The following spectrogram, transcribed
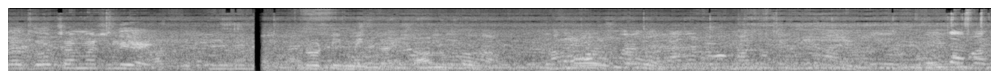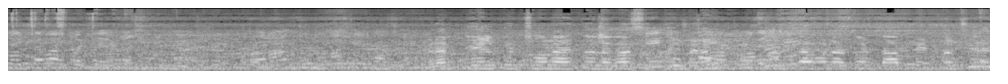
दो चम्मच रोटी मैडम तेल कुछ होना है तो लगा सकते मैडम। जितना बना तो डाप प्लेट बन सकते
